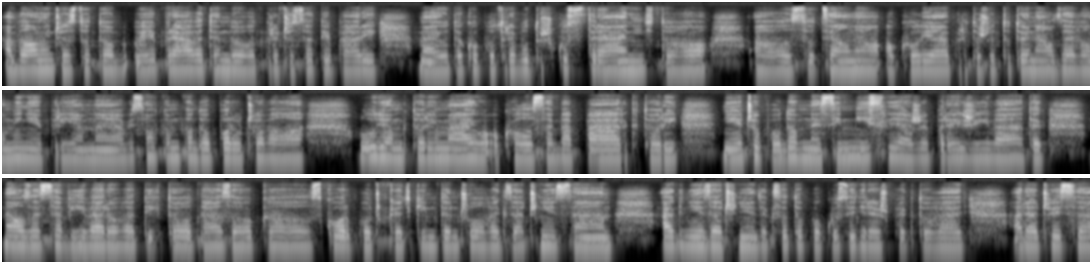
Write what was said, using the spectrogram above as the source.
A veľmi často to je práve ten dôvod, prečo sa tie páry majú takú potrebu trošku strániť toho uh, sociálneho okolia, pretože toto je naozaj veľmi nepríjemné. Ja by som v tomto doporučovala ľuďom, ktorí majú majú okolo seba pár, ktorí niečo podobné si myslia, že prežíva, tak naozaj sa vyvarovať týchto otázok, eh, skôr počkať, kým ten človek začne sám. Ak nezačne, tak sa to pokúsiť rešpektovať a radšej sa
